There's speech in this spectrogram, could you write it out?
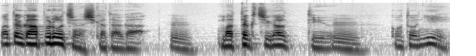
全くアプローチの仕方が全く違うっていうことに、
